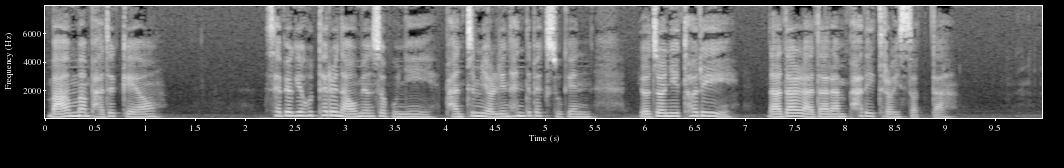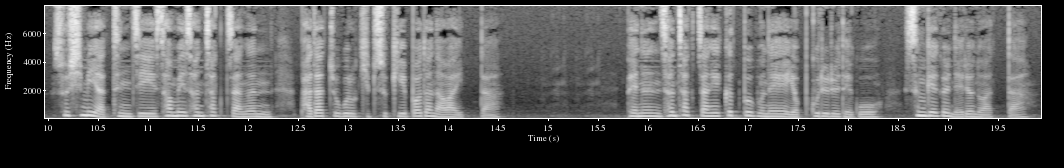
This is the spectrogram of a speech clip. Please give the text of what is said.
마음만 받을게요. 새벽에 호텔을 나오면서 보니 반쯤 열린 핸드백 속엔 여전히 털이 나달나달한 팔이 들어 있었다. 수심이 얕은지 섬의 선착장은 바다 쪽으로 깊숙이 뻗어나와 있다. 배는 선착장의 끝부분에 옆구리를 대고 승객을 내려놓았다.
